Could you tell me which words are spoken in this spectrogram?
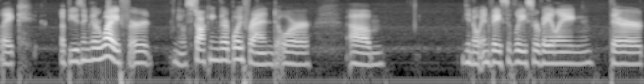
like abusing their wife or you know stalking their boyfriend or um, you know invasively surveilling their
